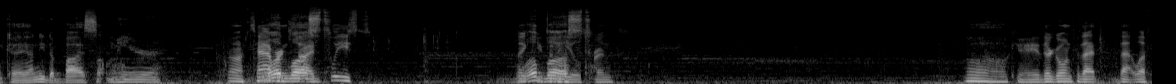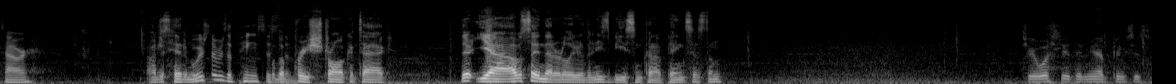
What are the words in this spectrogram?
Okay, I need to buy something here. Oh, tavern side, Bloodlust. please. Thank you for the heals, Bloodlust. friends. Oh, okay. They're going for that that left tower. I just hit him. I wish there was a ping system. With a pretty strong attack. There, yeah, I was saying that earlier. There needs to be some kind of ping system. Seriously, Wesley, then you have ping system.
